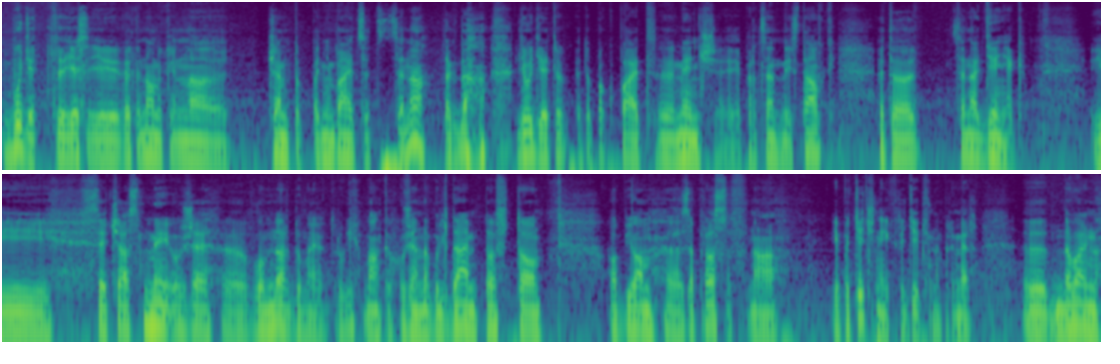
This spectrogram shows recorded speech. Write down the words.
будет, если в экономике на чем-то поднимается цена, тогда люди это, это покупают э, меньше. И процентные ставки – это цена денег. И сейчас мы уже э, в Лумнор, думаю, в других банках уже наблюдаем то, что объем э, запросов на ипотечные кредиты, например, довольно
